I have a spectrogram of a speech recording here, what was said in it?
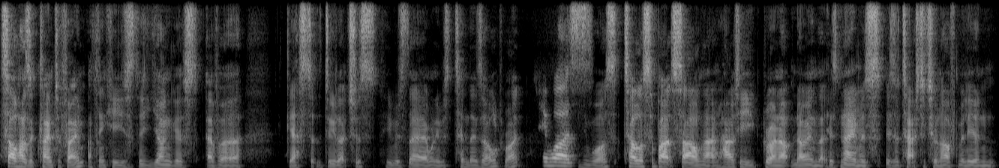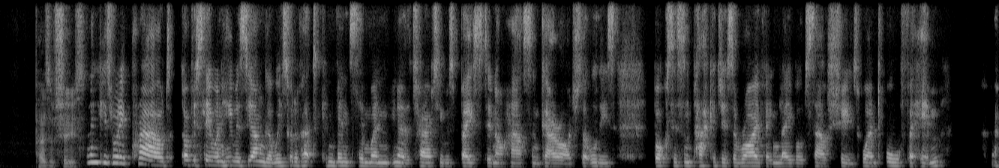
Sal has a claim to fame. I think he's the youngest ever guest at the Do Lectures. He was there when he was 10 days old, right? He was. He was. Tell us about Sal now. How's he grown up knowing that his name is, is attached to two and a half million pairs of shoes? I think he's really proud. Obviously, when he was younger, we sort of had to convince him when, you know, the charity was based in our house and garage that all these boxes and packages arriving labeled Sal shoes weren't all for him.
